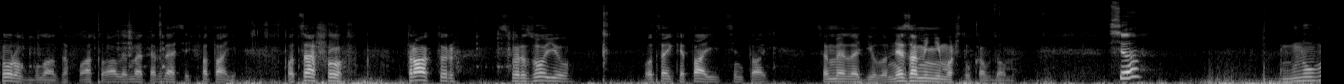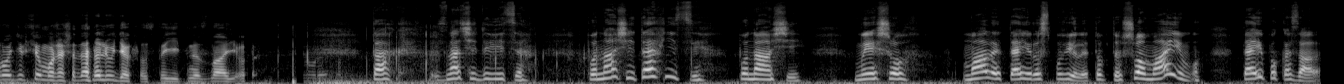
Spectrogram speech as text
40 була зафату, але метр 10 фатає. Оце що трактор з ферзою, оцей Китай, Цінтай, це миле діло. Незамініма штука вдома. Все? Ну, вроді все, може ще де на людях що стоїть, не знаю. Так, значить, дивіться, по нашій техніці, по нашій, ми що мали, те і розповіли. Тобто, що маємо, те і показали.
